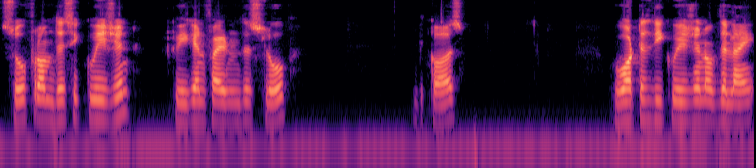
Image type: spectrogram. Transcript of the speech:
So from this equation we can find the slope because what is the equation of the line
